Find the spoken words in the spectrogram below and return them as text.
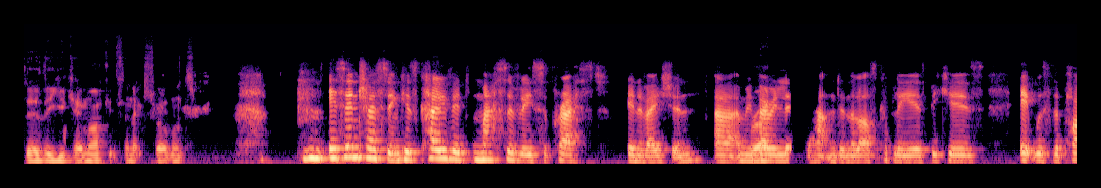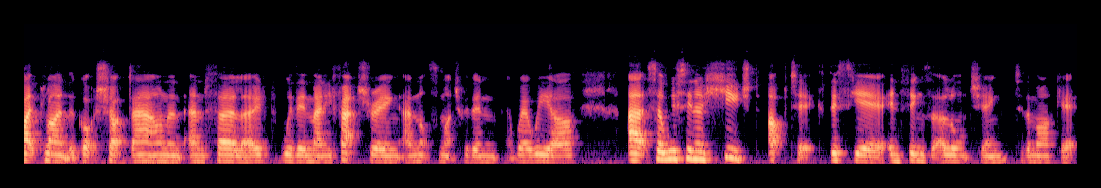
the, the UK market for the next 12 months? It's interesting because COVID massively suppressed innovation. Uh, I mean, right. very little happened in the last couple of years because it was the pipeline that got shut down and, and furloughed within manufacturing and not so much within where we are. Uh, so we've seen a huge uptick this year in things that are launching to the market.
